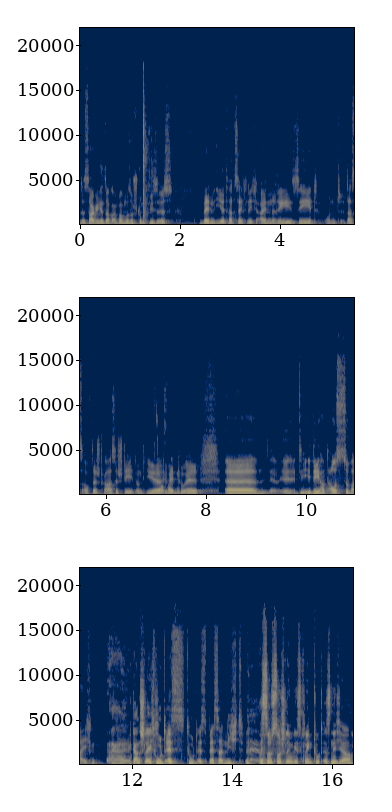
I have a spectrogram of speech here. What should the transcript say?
das sage ich jetzt auch einfach mal so stumpf, wie es ist, wenn ihr tatsächlich ein Reh seht und das auf der Straße steht und ihr eventuell äh, die Idee habt auszuweichen. Äh, ganz schlecht. Tut es, tut es besser nicht. so, so schlimm wie es klingt, tut es nicht, ja.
